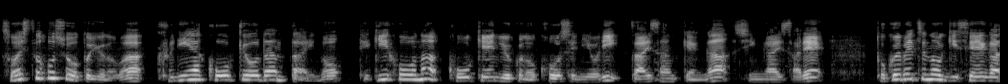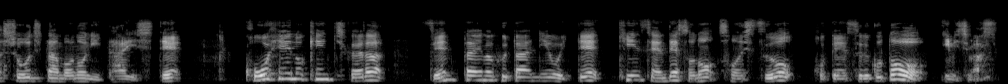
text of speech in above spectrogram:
損失保証というのは、国や公共団体の適法な公権力の行使により財産権が侵害され、特別の犠牲が生じたものに対して、公平の見地から全体の負担において、金銭でその損失を補填することを意味します。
